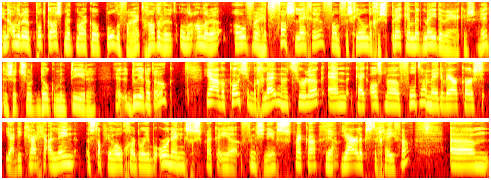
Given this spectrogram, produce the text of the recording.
In de andere podcast met Marco Poldervaart hadden we het onder andere over het vastleggen van verschillende gesprekken met medewerkers. Hè? Dus het soort documenteren. Eh, doe je dat ook? Ja, we coachen en begeleiden natuurlijk. En kijk, als mijn fulltime medewerkers, ja, die krijg je alleen een stapje hoger door je beoordelingsgesprekken en je functioneringsgesprekken ja. jaarlijks te geven. Um,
